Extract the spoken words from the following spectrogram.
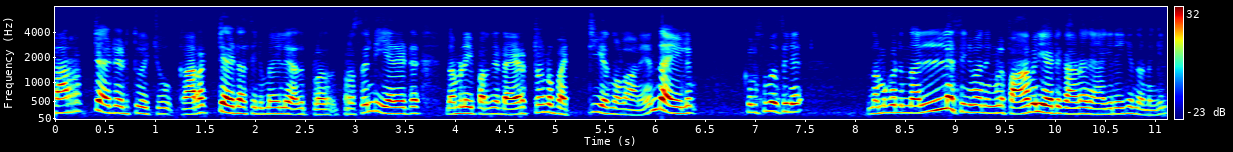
കറക്റ്റായിട്ട് എടുത്തു വെച്ചു. കറക്റ്റായിട്ട് ആ സിനിമയിൽ അത് പ്രസന്റ് ചെയ്യാനായിട്ട് നമ്മൾ ഈ പറഞ്ഞ ഡയറക്ടറിന് പറ്റി എന്നുള്ളതാണ്. എന്തായാലും ക്രിസ്മസിന് നമുക്കൊരു നല്ല സിനിമ നിങ്ങൾ ഫാമിലി ആയിട്ട് കാണാൻ ആഗ്രഹിക്കുന്നുണ്ടെങ്കിൽ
